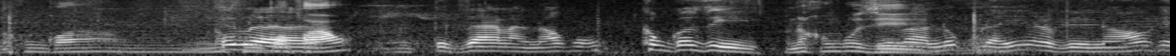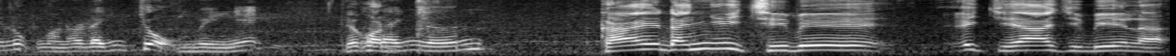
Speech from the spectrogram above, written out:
nó không có nó tức không là có pháo. thực ra là nó cũng không có gì. Nó không có gì. Nhưng mà lúc đấy là vì nó cái lúc mà nó đánh trộm mình ấy Thế nó còn- đánh lớn. cái đánh XCB XCA XCB là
